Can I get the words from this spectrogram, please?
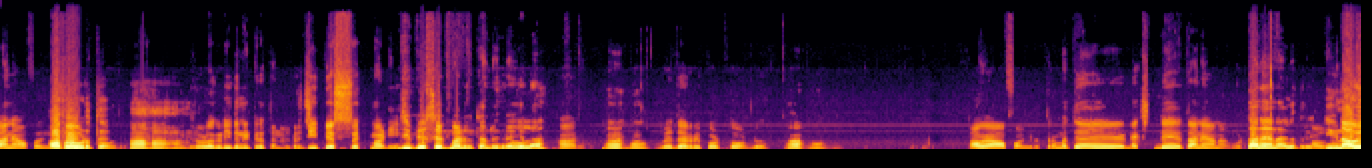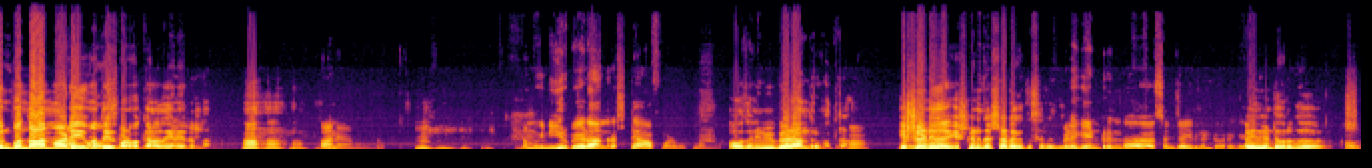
ತಾನೇ ಆಫ್ ಆಗಿ ಆಫ್ ಆಗ್ಬಿಡುತ್ತೆ. ಹೌದ್ರಿ. ಹಾ ಹಾ ಹಾ. ಇದ್ರೊಳಗಡೆ ಇದನ್ನ ಇಟ್ಟಿರ್ತಾನೆ ಜಿ ಪಿ ಎಸ್ ಸೆಟ್ ಮಾಡಿ. ಜಿ ಪಿ ಎಸ್ ಸೆಟ್ ಮಾಡಿರ್ತಾನ್ರಿ ಇದ್ರಾಗೆಲ್ಲ? ಹಾ ರೀ. ಹಾ ಹಾ. ವೆದರ್ ರಿಪೋರ್ಟ್ ತಗೊಂಡು ಹಾ ಹಾ ತಾವೇ ಆಫ್ ಆಗಿರುತ್ತೆ ಮತ್ತೆ ನೆಕ್ಸ್ಟ್ ಡೇ ತಾನೇ ಆನ್ ಆಗ್ಬಿಡುತ್ತೆ. ತಾನೇ ಆನ್ ಹೌದು. ಈಗ ನಾವೇನ್ ಬಂದು ಆನ್ ಮಾಡಿ ಆನ್ ಮತ್ತೆ ಇದು ಮಾಡ್ಬೇಕನ್ನೋದು ಮಾಡ್ಬೇಕು ಏನಿರಲ್ಲ. ಹಾ ಹಾ ಹಾ ತಾನೇ ಆನ್ ಆಗ್ಬಿಡುತ್ತೆ. ಹ್ಮ್ ಹ್ಮ್ ಹ್ಮ್ ಹ್ಮ್. ನಮಗೆ ನೀರು ಬೇಡ ಅಂದ್ರೆ ಅಷ್ಟೇ ಆಫ್ ಮಾಡ್ಬೇಕು ಹೌದಾ ನಿಮಗೆ ಬೇಡ ಅಂದ್ರೆ ಮಾತ್ರ? ಹಾ. ಎಷ್ಟು ಗಂಟೆ ಎಷ್ಟು ಗಂಟೆ ಸ್ಟಾರ್ಟ್ ಆಗುತ್ತೆ ಸರ್ ಇದು? ಬೆಳಗ್ಗೆ ಎಂಟರಿಂದ ಸಂಜೆ ಐದು ಗಂಟೆವರೆಗೆ ಐದು ಗಂಟೆವರೆಗೂ ಹೌದು.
